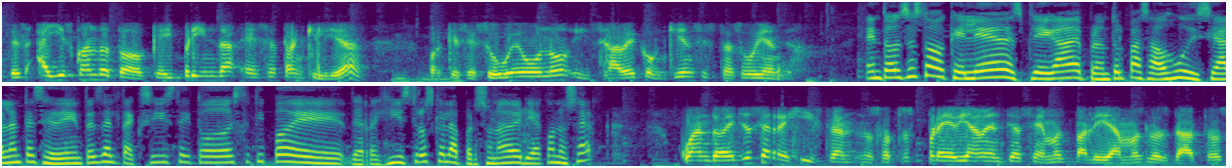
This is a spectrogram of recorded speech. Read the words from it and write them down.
Entonces ahí es cuando todo que brinda esa tranquilidad, porque se sube uno y sabe con quién se está subiendo. Entonces, todo que le despliega de pronto el pasado judicial, antecedentes del taxista y todo este tipo de, registros que la persona debería conocer. Cuando ellos se registran, nosotros previamente hacemos, validamos los datos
